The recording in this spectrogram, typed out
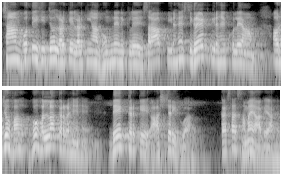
शाम होते ही जो लड़के लड़कियाँ घूमने निकले, शराब पी रहे हैं सिगरेट पी रहे हैं खुलेआम, और जो हो हल्ला कर रहे हैं, देख करके आश्चर्य हुआ, कैसा समय आ गया है।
